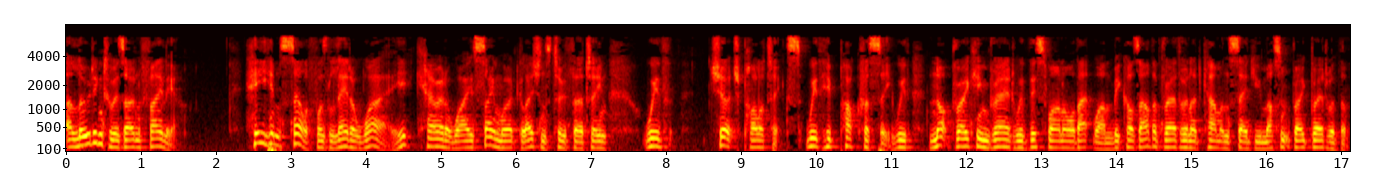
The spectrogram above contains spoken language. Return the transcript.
alluding to his own failure. He himself was led away, carried away, same word, Galatians 2.13, with church politics, with hypocrisy, with not breaking bread with this one or that one because other brethren had come and said you mustn't break bread with them.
